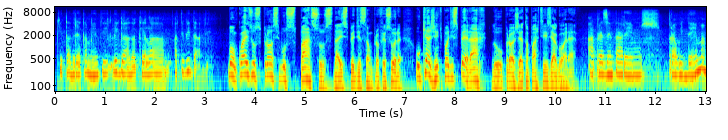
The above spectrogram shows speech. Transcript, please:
que está diretamente ligado àquela atividade. Bom, quais os próximos passos da expedição, professora? O que a gente pode esperar do projeto a partir de agora? Apresentaremos para o IDEMA,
